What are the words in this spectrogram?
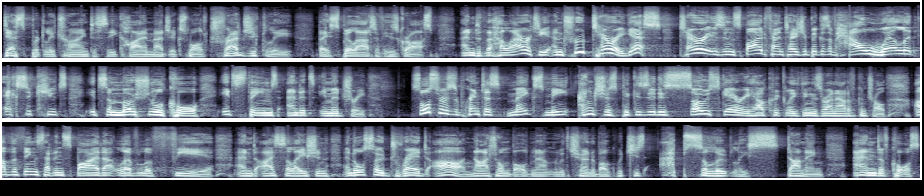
desperately trying to seek higher magics while tragically they spill out of his grasp. And the hilarity and true terror, yes, terror is inspired Fantasia because of how well it executes its emotional core, its themes, and its imagery. Sorcerer's Apprentice makes me anxious because it is so scary how quickly things run out of control. Other things that inspire that level of fear and isolation and also dread are Night on Bald Mountain with Chernobog, which is absolutely stunning. And of course,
